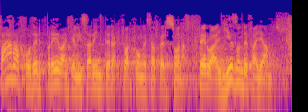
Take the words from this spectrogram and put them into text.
para poder pre-evangelizar e interactuar con esa persona. Pero allí es donde fallamos.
